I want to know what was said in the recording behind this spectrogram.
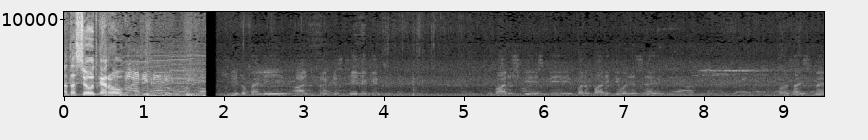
अतः शोध कर हो ये तो पहली आज प्रैक्टिस थी लेकिन बारिश की इसकी बर्फबारी की वजह से थोड़ा सा इसमें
